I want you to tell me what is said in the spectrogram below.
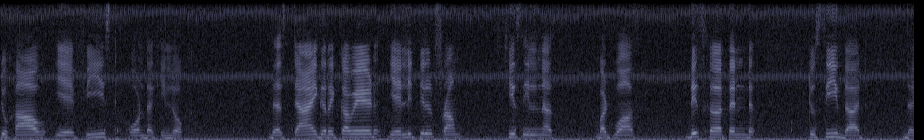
to have a feast on the hillock. The stag recovered a little from his illness but was disheartened to see that the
